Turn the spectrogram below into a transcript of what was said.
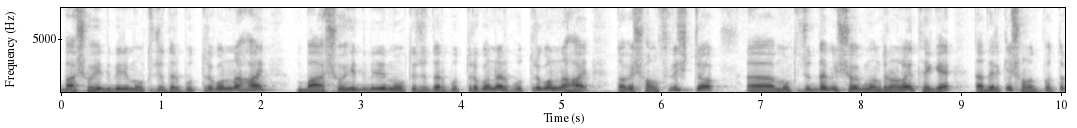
বা শহীদ বীর মুক্তিযোদ্ধার পুত্রকন্যা হয় বা শহীদ বীর মুক্তিযোদ্ধার পুত্রকন্যার পুত্রকন্যা হয়, তবে সংশ্লিষ্ট মুক্তিযোদ্ধা বিষয়ক মন্ত্রণালয় থেকে তাদেরকে সনদপত্র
